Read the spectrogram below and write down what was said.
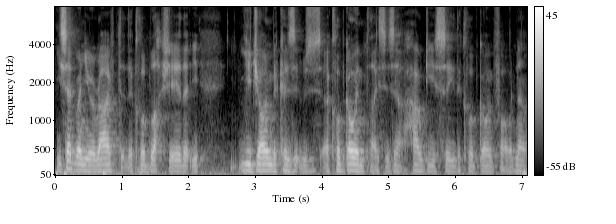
You said when you arrived at the club last year that you you joined because it was a club going places. how do you see the club going forward now?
